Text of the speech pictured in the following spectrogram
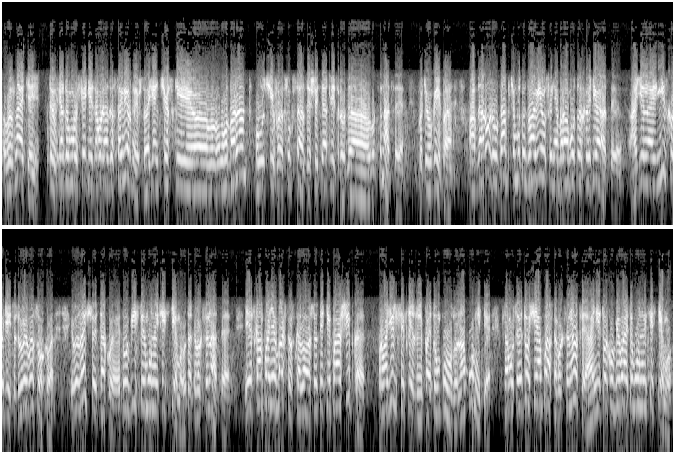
Вы знаете, я думаю, сегодня довольно достоверный, что один чешский э, лаборант, получив субстанции 60 литров для вакцинации против гриппа, обнаружил там почему-то два вируса необработанных радиации. Один низкого действия, другой высокого. И вы знаете, что это такое? Это убийство иммунной системы, вот эта вакцинация. И эта компания Бакстер сказала, что это типа ошибка. Проводились исследования по этому поводу, напомните. Потому что это очень опасная вакцинация, они только убивают иммунную систему.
